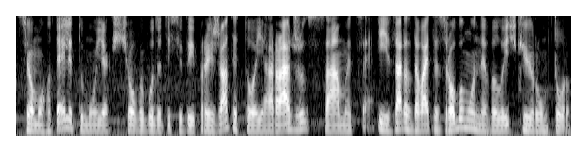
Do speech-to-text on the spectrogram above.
цьому готелі. Тому, якщо ви будете сюди приїжджати, то я раджу саме це. І зараз давайте зробимо невеличкий рум-тур.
